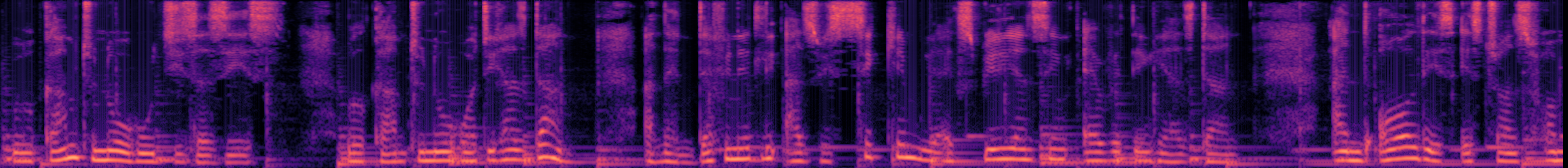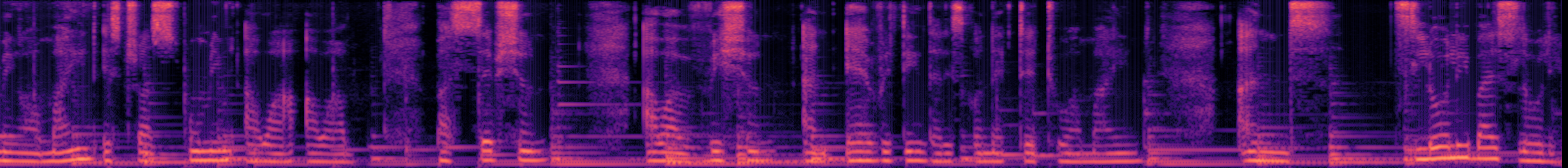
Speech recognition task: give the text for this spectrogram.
We will come to know who Jesus is will come to know what He has done. And then, definitely, as we seek Him, we are experiencing everything He has done. And all this is transforming our mind, is transforming our, our perception, our vision, and everything that is connected to our mind. And slowly by slowly,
